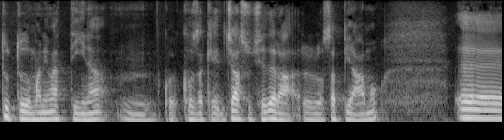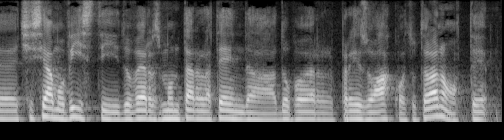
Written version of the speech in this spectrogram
tutto domani mattina, mm, cosa che già succederà, lo sappiamo, eh, ci siamo visti dover smontare la tenda dopo aver preso acqua tutta la notte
